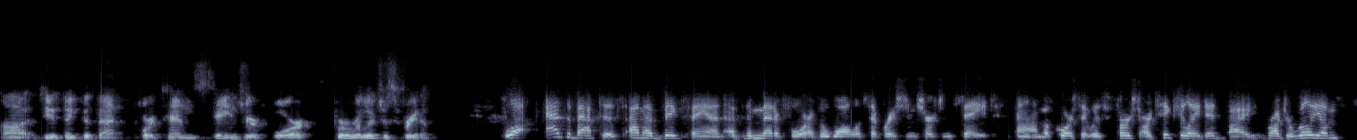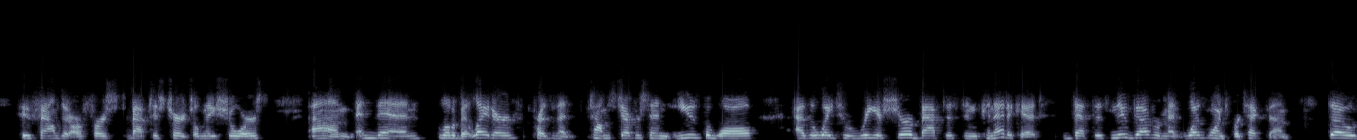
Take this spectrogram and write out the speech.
Uh, do you think that that portends danger for for religious freedom? Well, as a Baptist, I'm a big fan of the metaphor of the wall of separation, church and state. Um, of course, it was first articulated by Roger Williams, who founded our first Baptist church on these shores. Um, and then a little bit later, President Thomas Jefferson used the wall as a way to reassure Baptists in Connecticut that this new government was going to protect them. So,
